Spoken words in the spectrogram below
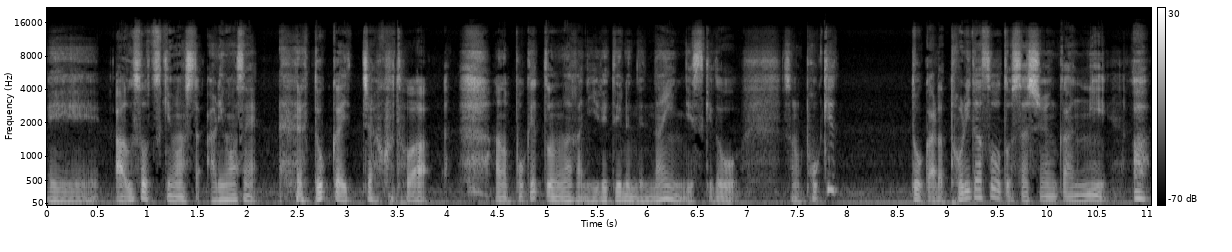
えー、あ、嘘つきました。ありません。どっか行っちゃうことは あの、ポケットの中に入れてるんでないんですけど、そのポケットから取り出そうとした瞬間に、あ、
